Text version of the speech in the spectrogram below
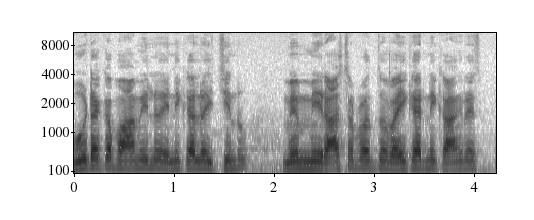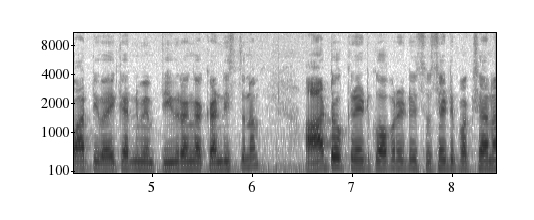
బూటకపు హామీలు ఎన్నికల్లో ఇచ్చిండ్రు. మేము మీ రాష్ట్ర ప్రభుత్వ వైఖరిని కాంగ్రెస్ పార్టీ వైఖరిని మేము తీవ్రంగా ఖండిస్తున్నాం. ఆటో క్రెడిట్ కోఆపరేటివ్ సొసైటీ పక్షాన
